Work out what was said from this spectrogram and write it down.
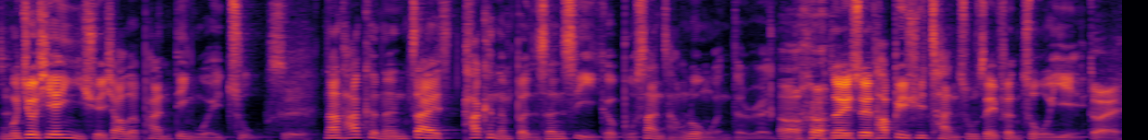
我们就先以学校的判定为主。是，那他可能在他可能本身是一个不擅长论文的人，对，所以他必须产出这份作业。对，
